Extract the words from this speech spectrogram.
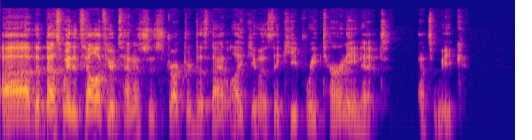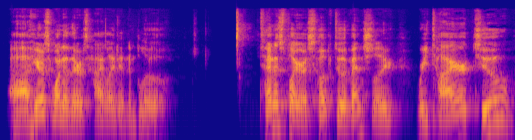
Uh, the best way to tell if your tennis instructor does not like you is they keep returning it. That's weak. Uh, here's one of theirs highlighted in blue. Tennis players hope to eventually retire to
